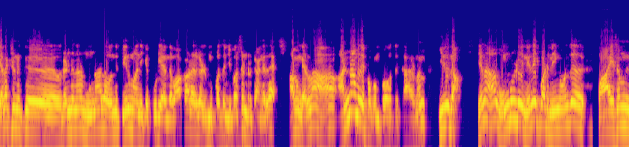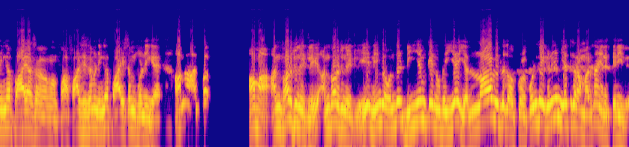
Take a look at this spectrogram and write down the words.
எலெக்ஷனுக்கு ரெண்டு நாள் முன்னால வந்து தீர்மானிக்கக்கூடிய அந்த வாக்காளர்கள் முப்பத்தஞ்சு பர்சன்ட் இருக்காங்கல்ல அவங்க எல்லாம் அண்ணாமலை பக்கம் போகிறதுக்கு காரணம் இதுதான். ஏன்னா உங்களுடைய நிலைப்பாடு நீங்க வந்து பாயசம் நீங்க பாயாசம் பாசிசம் நீங்க பாயசம் சொன்னீங்க. ஆனா அன்ப- ஆமா அன்பார்ச்சுனேட்லி அன்பார்ச்சுனேட்லி நீங்க வந்து டிஎம்கேனுடைய எல்லா வித கொள்கைகளையும் ஏத்துக்கிற மாதிரி தான் எனக்கு தெரியுது.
